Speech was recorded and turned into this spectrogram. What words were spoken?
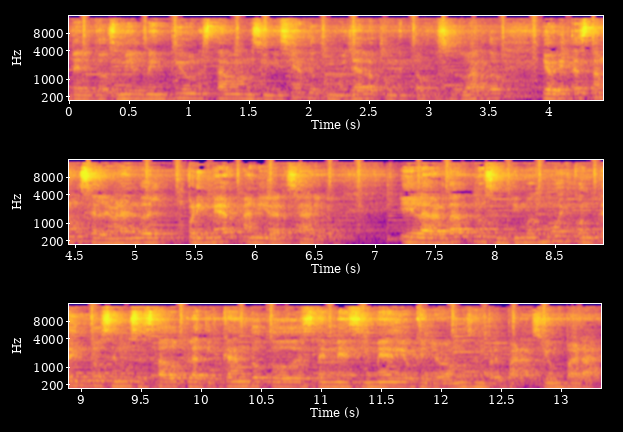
del 2021 estábamos iniciando, como ya lo comentó José Eduardo, y ahorita estamos celebrando el primer aniversario. Y la verdad nos sentimos muy contentos, hemos estado platicando todo este mes y medio que llevamos en preparación para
